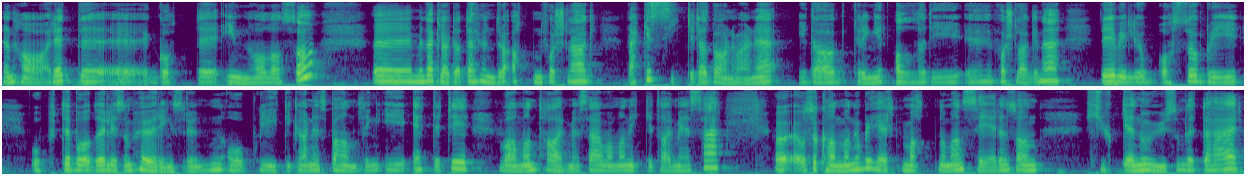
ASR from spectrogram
Den har et uh, godt innhold også. men det er klart at det er 118 forslag. Det er ikke sikkert at barnevernet i dag trenger alle de forslagene. Det vil jo også bli opp til både liksom høringsrunden og politikernes behandling i ettertid, hva man tar med seg og hva man ikke tar med seg. Og, og så kan man jo bli helt matt når man ser en sånn tjukk NOU som dette her.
